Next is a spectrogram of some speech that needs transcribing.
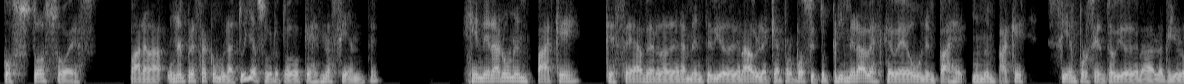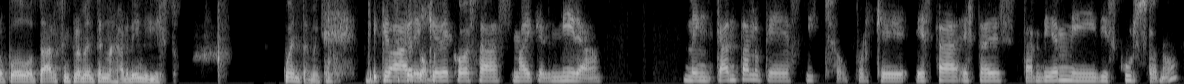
costoso es para una empresa como la tuya, sobre todo, que es naciente, generar un empaque que sea verdaderamente biodegradable, que a propósito, primera vez que veo un empaque, un empaque 100% biodegradable, que yo lo puedo botar simplemente en el jardín y listo. Cuéntame, ¿qué, qué, vale, qué, de cosas, Michael? Mira, me encanta lo que has dicho, porque esta, esta es también mi discurso, ¿no?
